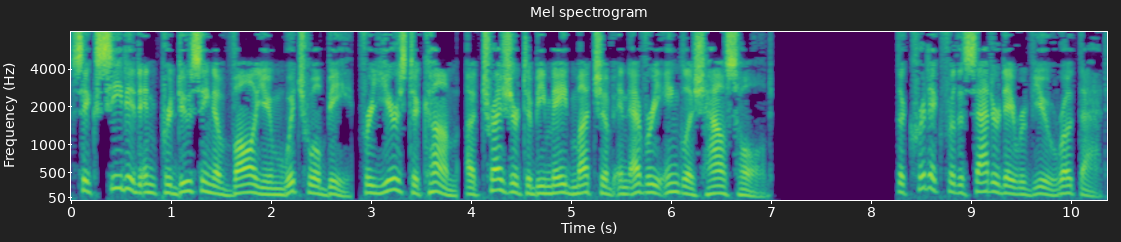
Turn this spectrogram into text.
"...succeeded in producing a volume which will be, for years to come, a treasure to be made much of in every English household." The critic for the Saturday Review wrote that,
